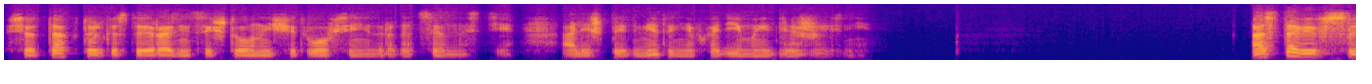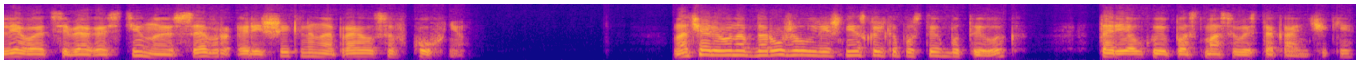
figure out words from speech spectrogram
Все так, только с той разницей, что он ищет вовсе не драгоценности, а лишь предметы, необходимые для жизни. Оставив слева от себя гостиную, Севр решительно направился в кухню. Вначале он обнаружил лишь несколько пустых бутылок, тарелку и пластмассовые стаканчики,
